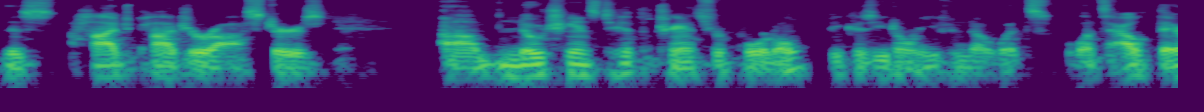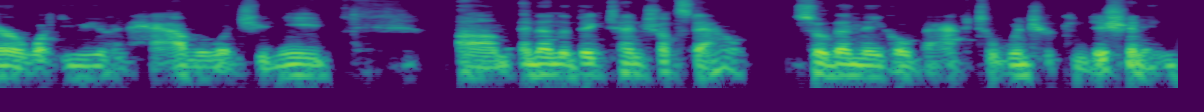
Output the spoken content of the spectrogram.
this hodgepodge of rosters um, no chance to hit the transfer portal because you don't even know what's what's out there what you even have or what you need um, and then the big 10 shuts down so then they go back to winter conditioning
